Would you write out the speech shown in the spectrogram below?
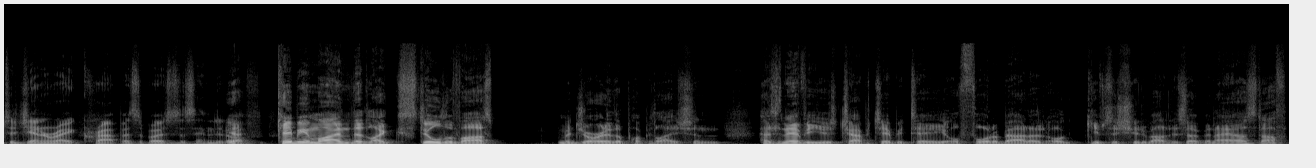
to generate crap as opposed to send it Yeah. off. Keeping in mind that, like, still the vast majority of the population has never used ChatGPT or thought about it or gives a shit about this OpenAI stuff.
